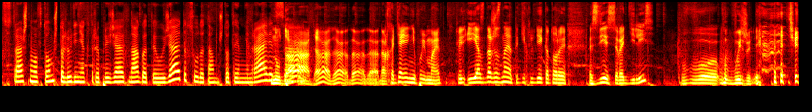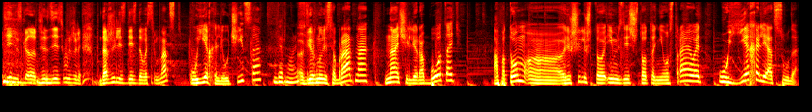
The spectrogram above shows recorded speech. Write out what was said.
страшного в том, что люди некоторые приезжают на год и уезжают отсюда, там что-то им не нравится. Ну да, да, да, да, да, да. Хотя я не понимаю. И я даже знаю таких людей, которые здесь родились, в- выжили. Чуть я не сказал, что здесь выжили. Дожили здесь до 18, уехали учиться, Вернулись. вернулись обратно, начали работать, а потом э, решили, что им здесь что-то не устраивает, уехали отсюда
